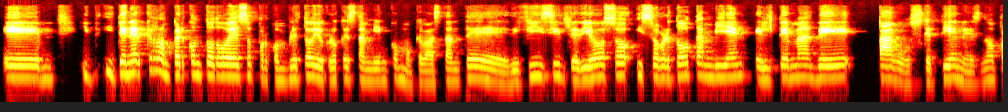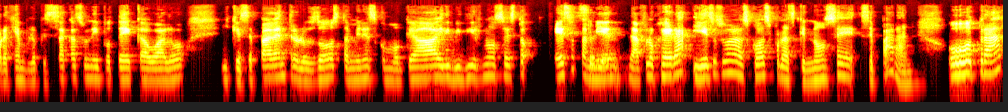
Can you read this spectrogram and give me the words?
Eh, y, tener que romper con todo eso por completo, yo creo que es también como que bastante difícil, tedioso y sobre todo también el tema de pagos que tienes, ¿no? Por ejemplo, que si sacas una hipoteca o algo y que se paga entre los dos, también es como que, ay, dividirnos esto, eso también da flojera y eso es una de las cosas por las que no se separan. Otra,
